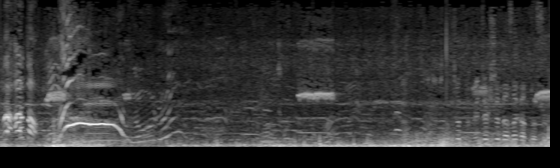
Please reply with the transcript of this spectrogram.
うわあと。うわー乗る？ちょっとめちゃくちゃダサかったっすよ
